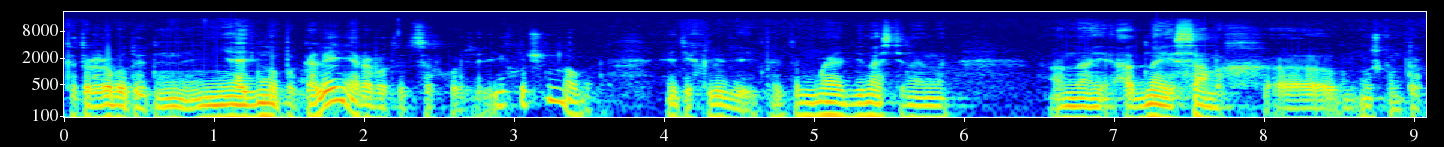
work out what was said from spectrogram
которые работают, не одно поколение работает в совхозе, их очень много, этих людей. Поэтому моя династия, наверное, она одна из самых, э, ну, скажем так,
